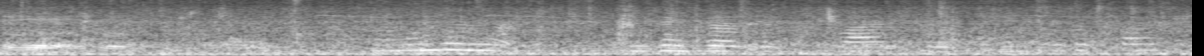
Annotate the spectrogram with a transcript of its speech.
I wonder, I think that it's black or painted a plastic.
